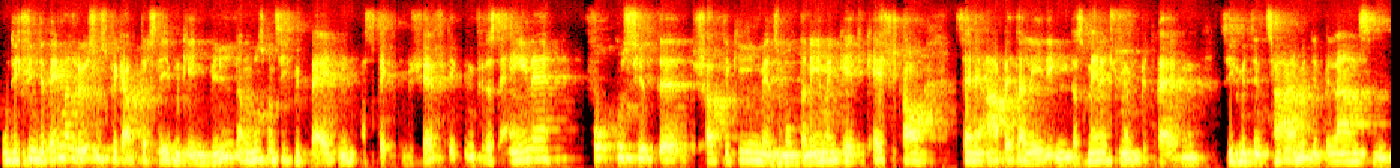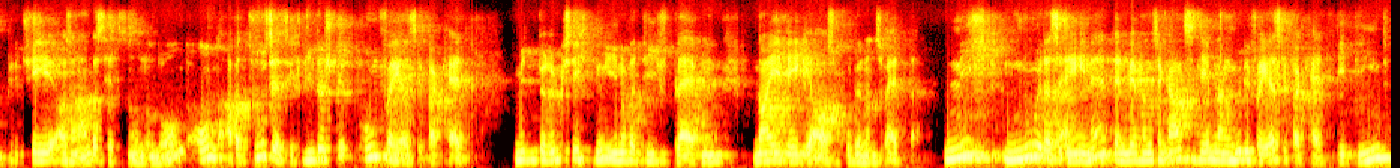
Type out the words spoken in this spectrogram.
Und ich finde, wenn man lösungsbegabt durchs Leben gehen will, dann muss man sich mit beiden Aspekten beschäftigen. Für das eine fokussierte Strategien, wenn es um Unternehmen geht, Cash-Cow, seine Arbeit erledigen, das Management betreiben, sich mit den Zahlen, mit den Bilanzen, Budget auseinandersetzen und, und, und. Und aber zusätzlich Leadership, Unvorhersehbarkeit mit berücksichtigen, innovativ bleiben, neue Wege ausprobieren und so weiter nicht nur das eine, denn wenn man sein ganzes Leben lang nur die Vorhersehbarkeit bedient,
